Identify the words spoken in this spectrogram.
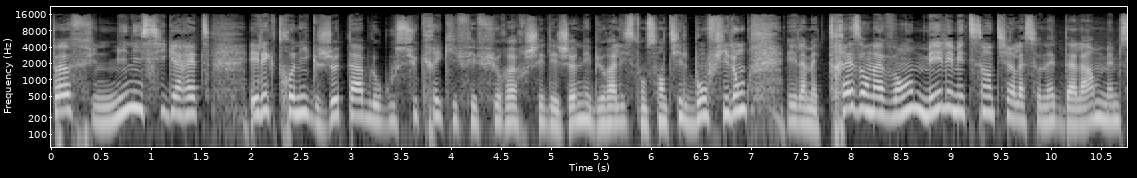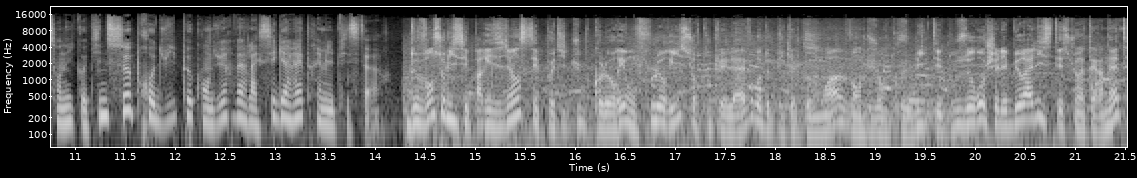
Puff, une mini-cigarette électronique jetable au goût sucré qui fait fureur chez les jeunes. Les buralistes ont senti le bon filon et la mettent très en avant, mais les médecins tirent la sonnette d'alarme. Même sans nicotine, ce produit peut conduire vers la cigarette Rémi Pfister. Devant ce lycée parisien, ces petits tubes colorés ont fleuri sur toutes les lèvres depuis quelques mois, vendus entre 8 et 12 euros chez les buralistes et sur Internet.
